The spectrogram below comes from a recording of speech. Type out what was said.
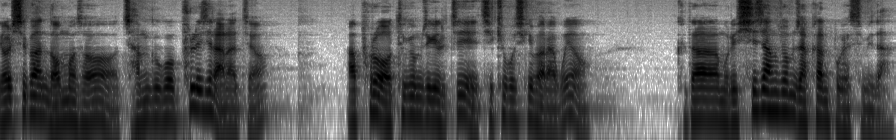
10시 반 넘어서 잠그고 풀리질 않았죠. 앞으로 어떻게 움직일지 지켜보시기 바라고요. 그 다음 우리 시장 좀 잠깐 보겠습니다.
